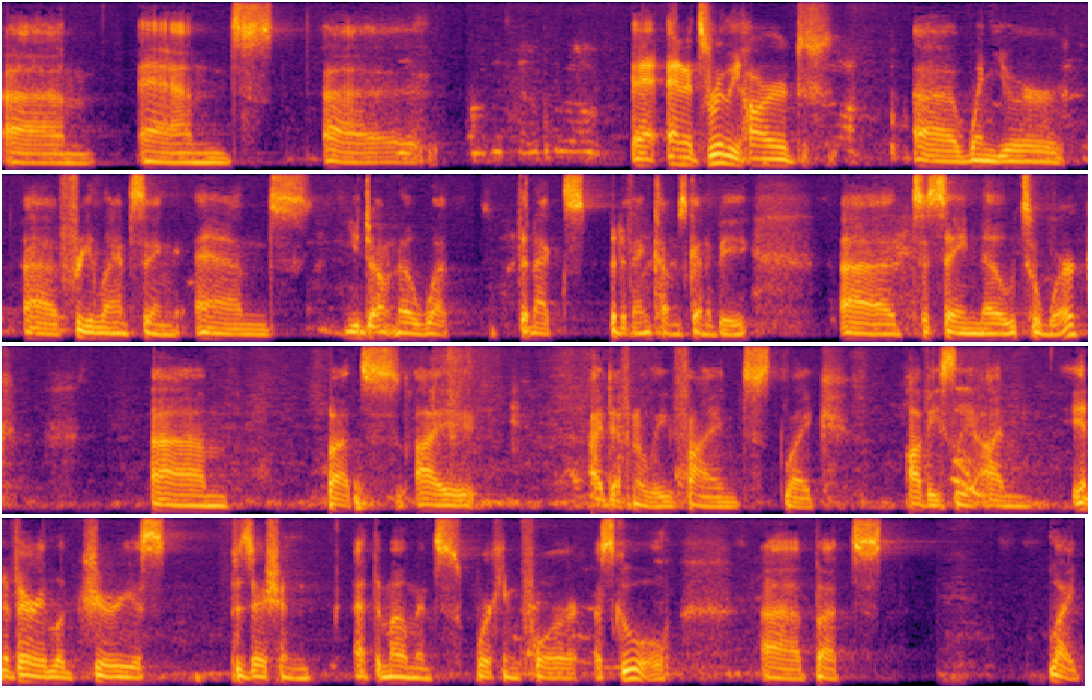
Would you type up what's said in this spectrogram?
Um, and uh, and it's really hard uh, when you're uh, freelancing and you don't know what the next bit of income is going to be uh, to say no to work. Um, but I, I definitely find like, obviously, I'm in a very luxurious position at the moment working for a school, uh, but like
